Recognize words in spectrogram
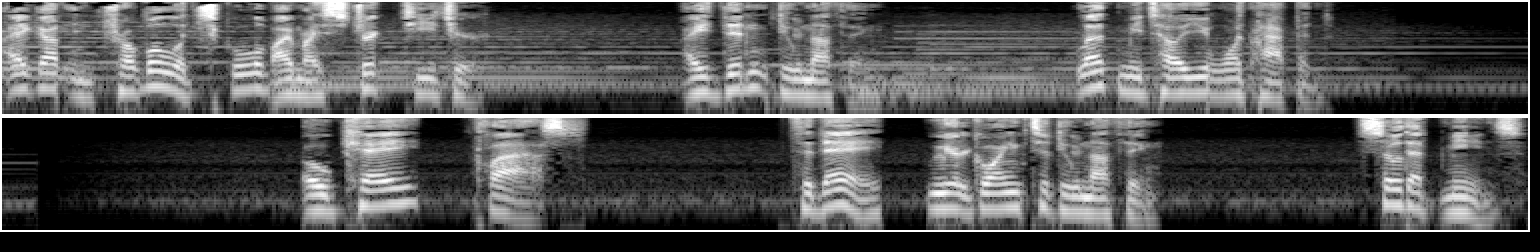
I got in trouble at school by my strict teacher. I didn't do nothing. Let me tell you what happened. Okay, class. Today, we are going to do nothing. So that means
